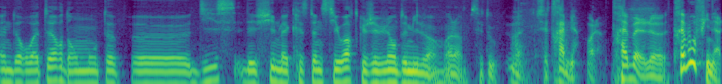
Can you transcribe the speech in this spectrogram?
Underwater dans mon top 10 euh, des films à Kristen Stewart que j'ai vu en 2020. Voilà, c'est tout. C'est très bien. Voilà, très belle, très beau final.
